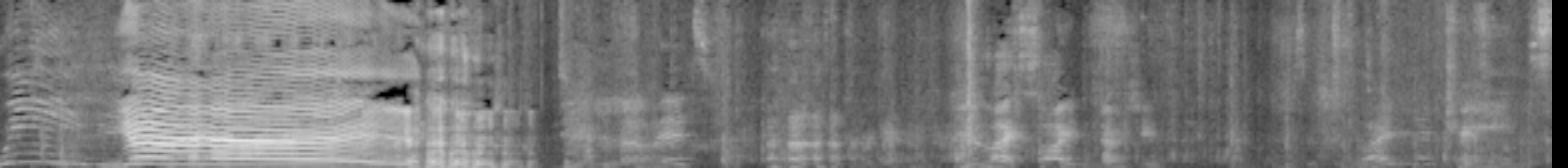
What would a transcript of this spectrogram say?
Wee. Yay! Do you love it? you like sliding, don't you? Sliding and trains.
